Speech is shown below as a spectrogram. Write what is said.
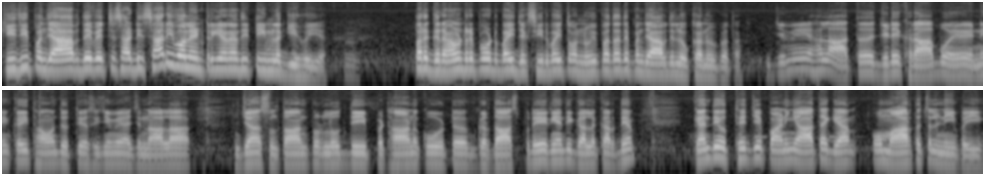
ਕਿ ਜੀ ਪੰਜਾਬ ਦੇ ਵਿੱਚ ਸਾਡੀ ਸਾਰੀ ਵੋਲੰਟੀਅਰਾਂ ਦੀ ਟੀਮ ਲੱਗੀ ਹੋਈ ਹੈ। ਪਰ ਗਰਾਊਂਡ ਰਿਪੋਰਟ ਬਾਈ ਜਗਸੀਰ ਬਾਈ ਤੁਹਾਨੂੰ ਵੀ ਪਤਾ ਤੇ ਪੰਜਾਬ ਦੇ ਲੋਕਾਂ ਨੂੰ ਵੀ ਪਤਾ। ਜਿਵੇਂ ਹਾਲਾਤ ਜਿਹੜੇ ਖਰਾਬ ਹੋਏ ਹੋਏ ਨੇ, ਕਈ ਥਾਵਾਂ ਦੇ ਉੱਤੇ ਅਸੀਂ ਜਿਵੇਂ ਅਜਨਾਲਾ ਜਾਂ ਸੁਲਤਾਨਪੁਰ, ਲੋਧੀ, ਪਠਾਨਕੋਟ, ਗੁਰਦਾਸਪੁਰ ਏਰੀਆ ਦੀ ਗੱਲ ਕਰਦੇ ਆ ਕਹਿੰਦੇ ਉੱਥੇ ਜੇ ਪਾਣੀ ਆ ਤਾਂ ਗਿਆ ਉਹ ਮਾਰ ਤਾਂ ਚੱਲਣੀ ਪਈ।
